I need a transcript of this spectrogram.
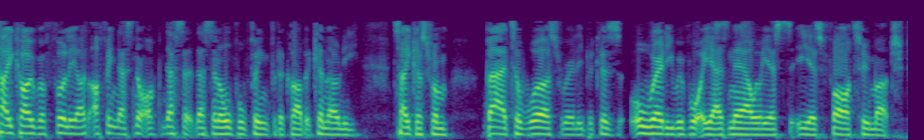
take over fully. I, I think that's not a, that's a, that's an awful thing for the club. It can only take us from bad to worse, really, because already with what he has now, he has he has far too much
